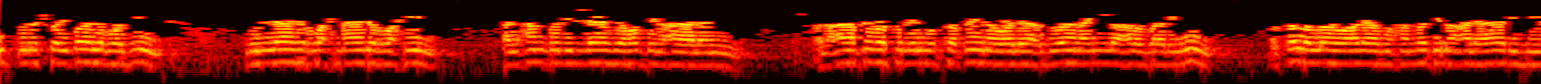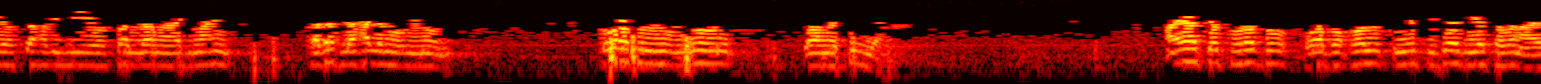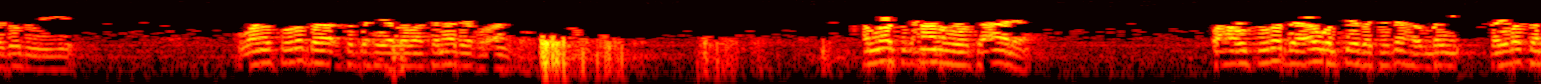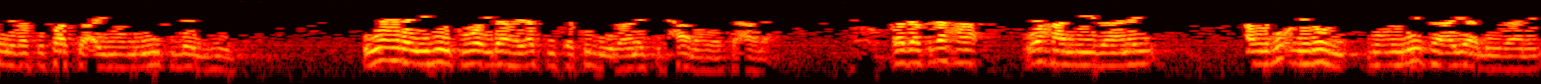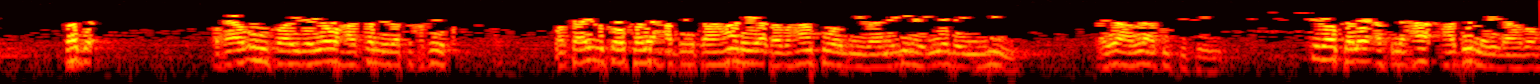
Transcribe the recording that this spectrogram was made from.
بالله من الشيطان الرجيم بسم الله الرحمن الرحيم الحمد لله رب العالمين العاقبة للمتقين ولا عدوان إلا على الظالمين وصلى الله على محمد وعلى آله وصحبه وسلم أجمعين قد أفلح المؤمنون سورة المؤمنون ومسيح aayaadka suuraddu waa boqol iyo sideed iyo toban aayadood weeye. Waana suuradda saddex iyo labaatanaad ee qur'aanka. Allah subxaanahu watacaala waxa uu suuradda awalkeeda kaga hadlay qaybo ka mida sifaadka ay muuminiintu leeyihiin iyo inay yihiin kuwo ilaahay agtiisa ku liibaanay subxaanahu watacaala qad aflaxa waxaa liibaanay almu'minuun mu'miniinta ayaa liibaanay. Qad waxyaabuhu faa'iideeyo waxaa ka mida taxqiiq. Marka iminkoo kale xaqiiqa ahaan iyo dhab ahaan kuwa liibaanay inay iyaga yihiin ayaa allah ku sifeeyey. Sidoo kale aflaxa haddii la yidhaahdo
